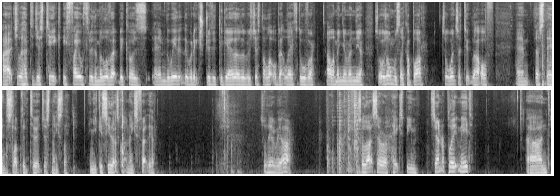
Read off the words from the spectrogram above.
I actually had to just take a file through the middle of it because um, the way that they were extruded together, there was just a little bit left over aluminium in there. So it was almost like a burr. So once I took that off, um, this then slipped into it just nicely. And you can see that's got a nice fit there. So there we are. So that's our hex beam centre plate made. And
